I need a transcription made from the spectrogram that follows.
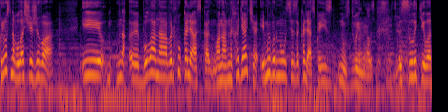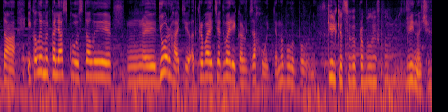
Крьосна була ще жива. І на- е, була наверху коляска, вона не ходяча, і ми вернулися за коляскою, її ну, здвинули. Слетіла, да. І коли ми коляску стали дергати, відкриваються двері і кажуть, заходьте. Ми були в полоні. Скільки це ви пробули в полоні? Дві ночі.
